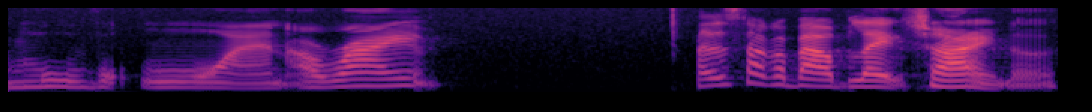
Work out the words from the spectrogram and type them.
move on. All right. Let's talk about Blac Chyna.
